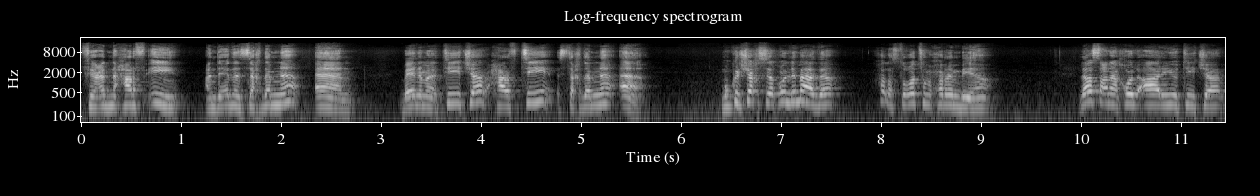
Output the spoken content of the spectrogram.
في عندنا حرف E عندنا استخدمنا an بينما teacher حرف T استخدمنا a ممكن شخص يقول لماذا؟ خلاص لغتهم حرين بها لا صح نقول are you teacher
